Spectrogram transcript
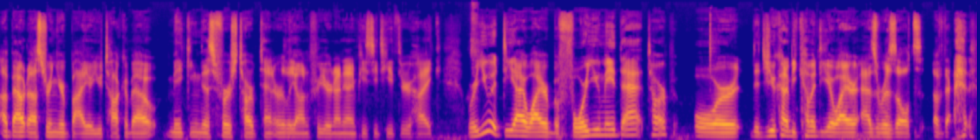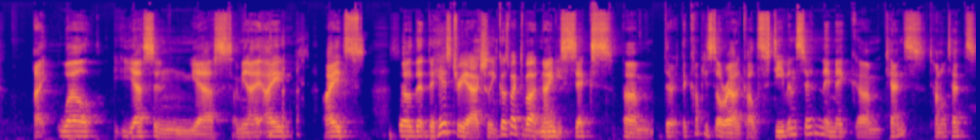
about us or in your bio you talk about making this first tarp tent early on for your 99 pct through hike. Were you a diyer before you made that tarp or did you kind of become a diyer as a result of that? I well yes and yes. I mean i i, I so the, the history actually goes back to about 96 um, the company's still around called Stephenson. They make um, tents tunnel tents.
